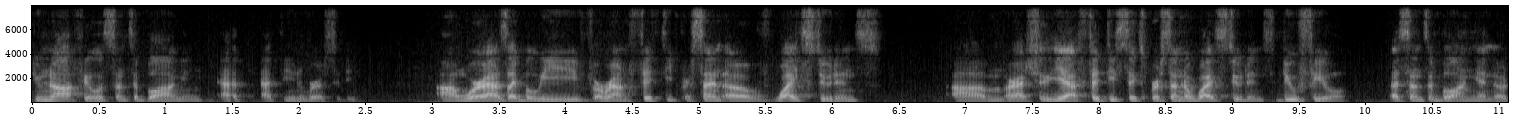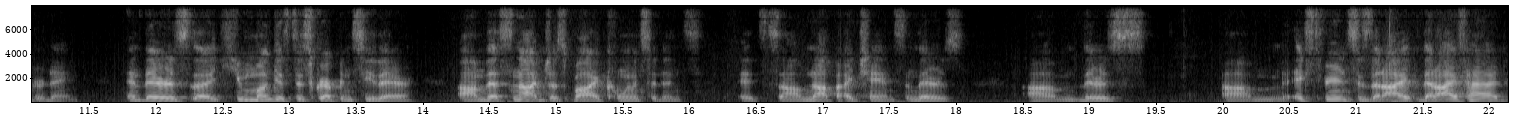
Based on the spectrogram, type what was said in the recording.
do not feel a sense of belonging at, at the university. Um, whereas I believe around 50% of white students, um, or actually, yeah, 56% of white students do feel a sense of belonging at Notre Dame. And there's a humongous discrepancy there um, that's not just by coincidence. It's not by chance. And there's there's um, experiences that I that I've had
